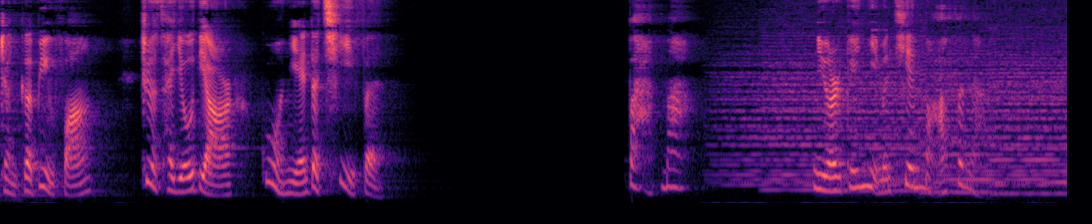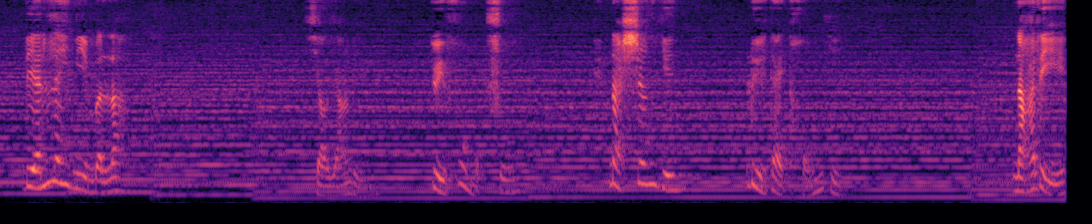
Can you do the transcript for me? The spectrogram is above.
整个病房这才有点儿过年的气氛。爸妈，女儿给你们添麻烦了，连累你们了。小杨林对父母说，那声音。略带童音，哪里？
